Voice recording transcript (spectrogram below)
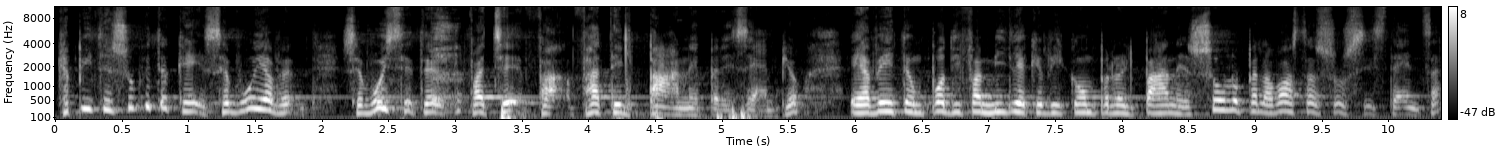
Capite subito che se voi, ave, se voi siete, face, fa, fate il pane, per esempio, e avete un po' di famiglie che vi comprano il pane solo per la vostra sussistenza,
